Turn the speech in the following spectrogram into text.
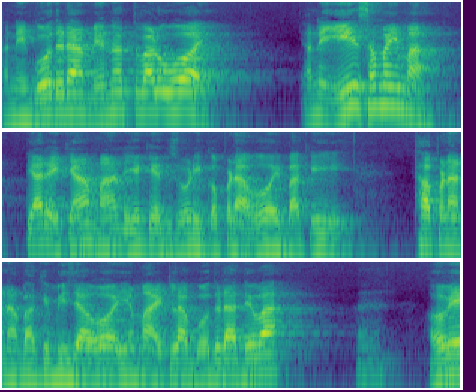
અને ગોદડા મહેનતવાળું હોય, અને એ સમયમાં ત્યારે ક્યાં માંડ એક એક જોડી કપડાં હોય, બાકી થાપણાના, બાકી બીજા હોય, એમાં એટલા ગોદડા દેવા. હવે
